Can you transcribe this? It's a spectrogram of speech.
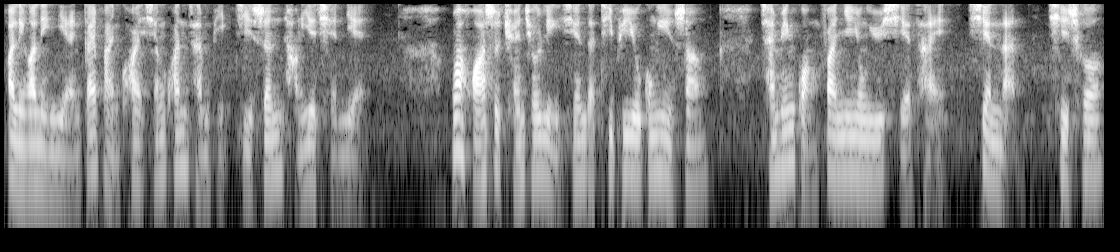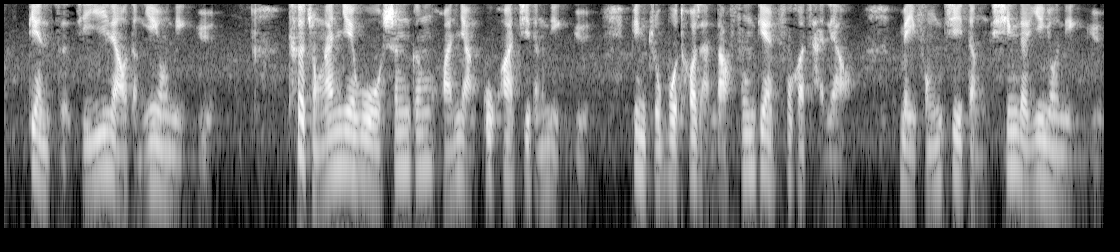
二零二零年，该板块相关产品跻身行业前列。万华是全球领先的 TPU 供应商，产品广泛应用于鞋材、线缆、汽车、电子及医疗等应用领域。特种胺业务深耕环氧固化剂等领域，并逐步拓展到风电复合材料、美缝剂等新的应用领域。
